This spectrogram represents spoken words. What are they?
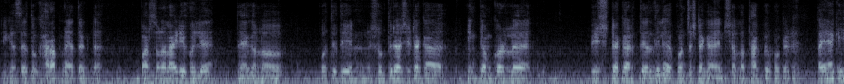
ঠিক আছে? তো খারাপ না এত একটা। পার্সোনাল আইডি হইলে দেখা গেল প্রতিদিন সত্তর আশি টাকা ইনকাম করলে বিশ টাকার তেল দিলে পঞ্চাশ টাকা ইনশাল্লাহ থাকবে পকেটে তাই নাকি?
